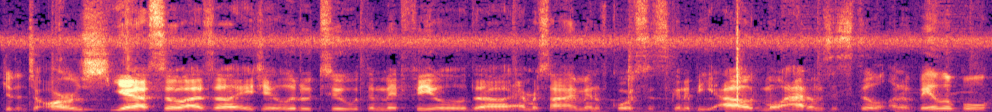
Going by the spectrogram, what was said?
get into ours. Yeah, so as uh, AJ alluded to with the midfield, uh, Emerson Hyndman, of course, is going to be out. Mo Adams is still unavailable,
